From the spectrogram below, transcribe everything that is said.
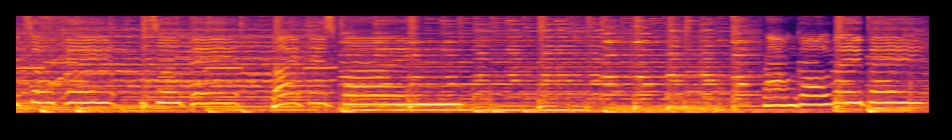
It's okay, it's okay. Life is fine round Galway Bay.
